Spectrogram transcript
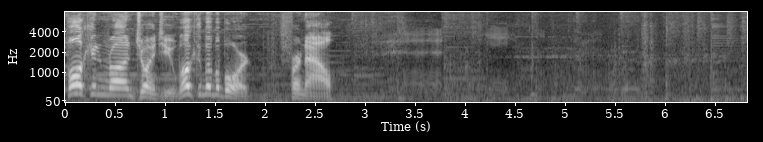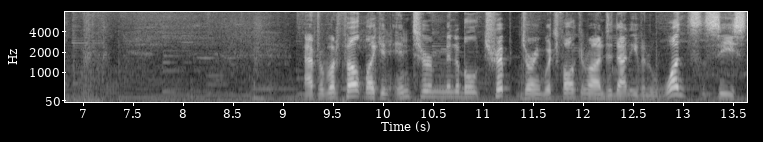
Falcon Ron joins you. Welcome him aboard. For now. After what felt like an interminable trip during which Falcon Ron did not even once cease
